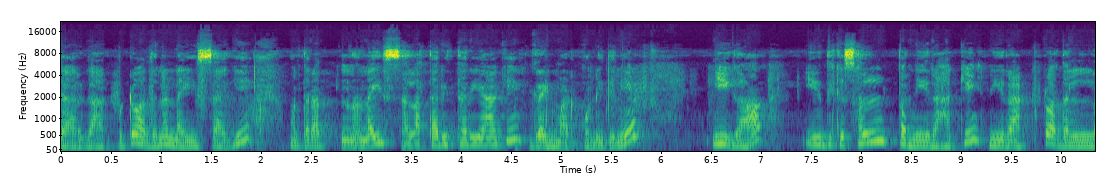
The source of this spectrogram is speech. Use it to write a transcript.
ಜಾರ್ಗೆ ಹಾಕ್ಬಿಟ್ಟು ಅದನ್ನು ನೈಸಾಗಿ ಒಂಥರ ನೈಸ್ ಅಲ್ಲ, ತರಿ ತರಿಯಾಗಿ ಗ್ರೈಂಡ್ ಮಾಡ್ಕೊಂಡಿದ್ದೀನಿ. ಈಗ ಇದಕ್ಕೆ ಸ್ವಲ್ಪ ನೀರು ಹಾಕಿ, ನೀರು ಹಾಕ್ಬಿಟ್ಟು ಅದೆಲ್ಲ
